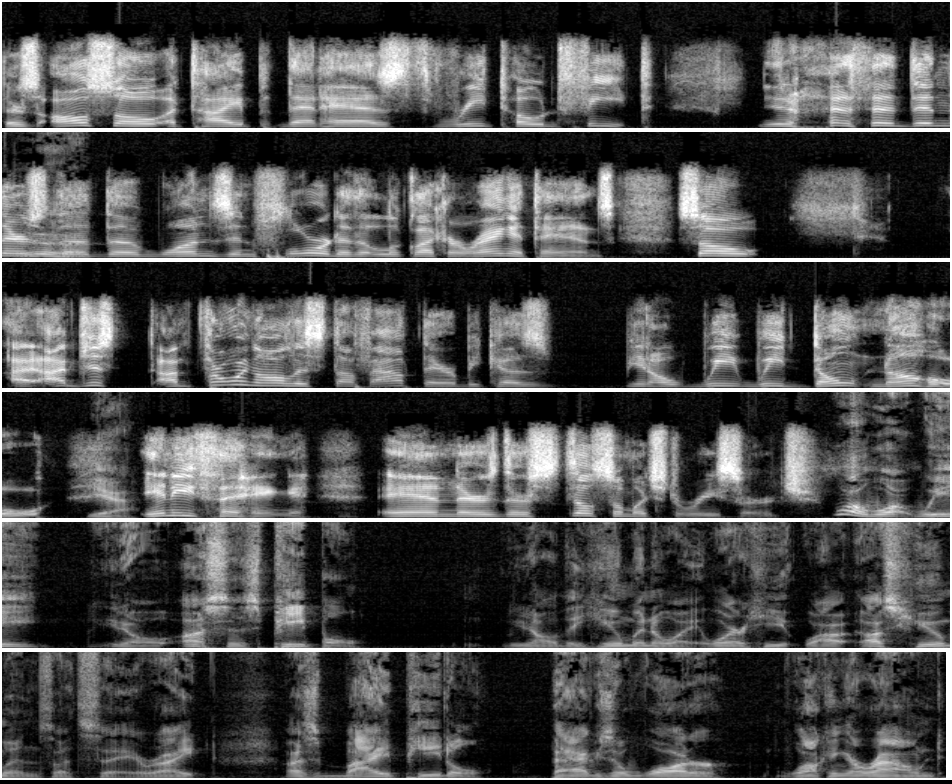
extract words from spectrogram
There's also a type that has three-toed feet. You know, then there's the the ones in Florida that look like orangutans. So I, I'm just I'm throwing all this stuff out there because you know we we don't know Yeah. anything, and there's there's still so much to research. Well, what we, you know, us as people, you know, the humanoid, we're hu- well, us humans, let's say, right? Us bipedal bags of water walking around.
